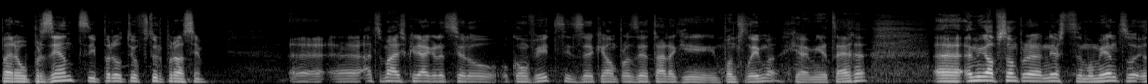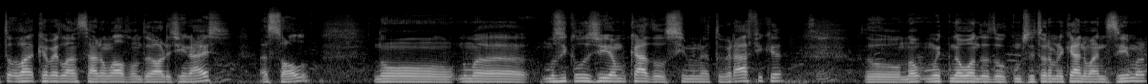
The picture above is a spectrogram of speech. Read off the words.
para o presente e para o teu futuro próximo? Uh, uh, antes de mais, queria agradecer o, o, convite e dizer que é um prazer estar aqui em Ponte Lima, que é a minha terra. Uh, a minha opção para neste momento, eu tô, acabei de lançar um álbum de originais, a solo, num, numa musicologia um bocado cinematográfica, do, no, muito na onda do compositor americano Hans Zimmer.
